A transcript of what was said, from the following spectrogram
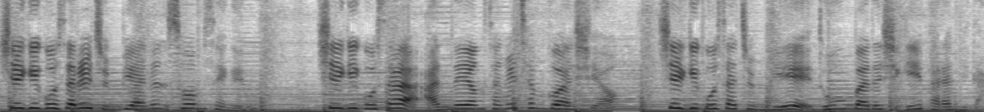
실기고사를 준비하는 수험생은 실기고사 안내 영상을 참고하시어 실기고사 준비에 도움받으시기 바랍니다.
